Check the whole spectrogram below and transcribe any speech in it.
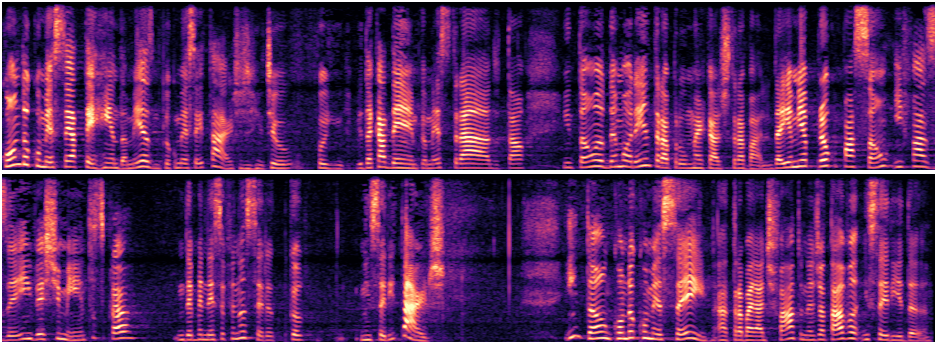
quando eu comecei a ter renda mesmo, que eu comecei tarde, gente, eu fui vida acadêmica, mestrado tal, então eu demorei a entrar para o mercado de trabalho. Daí a minha preocupação em fazer investimentos para independência financeira, porque eu me inseri tarde. Então, quando eu comecei a trabalhar de fato, né, já estava inserida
